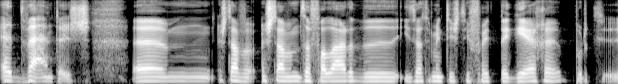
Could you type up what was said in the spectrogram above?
advantage. Um, estava, estávamos a falar de exatamente este efeito da guerra, porque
